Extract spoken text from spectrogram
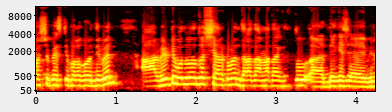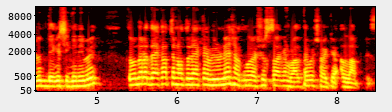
অবশ্যই পেজটি ফলো করে দিবেন। আর ভিডিওটি বন্ধু বন্ধু শেয়ার করবেন। যারা জানা তারা কিন্তু দেখে ভিডিও দেখে শিখে নেবে। তো বন্ধুরা, দেখা হচ্ছে নতুন একটা ভিডিও নিয়ে। সকলে সুস্থ থাকেন, ভালো থাকবেন। সবাইকে আল্লাহ হাফিজ।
